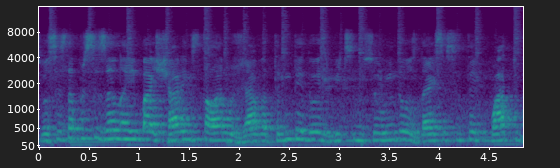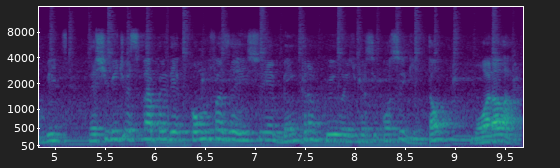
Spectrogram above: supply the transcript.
Se você está precisando aí baixar e instalar o Java 32 bits no seu Windows 10 64 bits, neste vídeo você vai aprender como fazer isso e é bem tranquilo de você conseguir. Então, bora lá!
